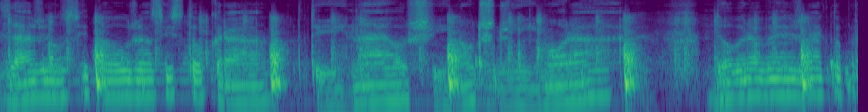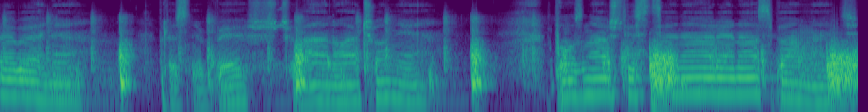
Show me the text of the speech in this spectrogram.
Zažil si to už asi stokrát v tých najhorších nočných morách. Dobre vieš, jak to prebehne, presne vieš, čo áno a čo nie. Poznáš tie scenáre na spameť,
